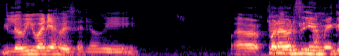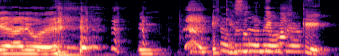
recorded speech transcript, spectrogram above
lo vi varias veces, lo vi. Para, ver si me queda algo de... es que son temas que,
